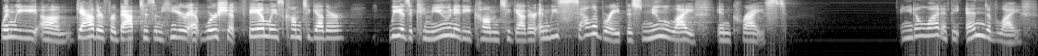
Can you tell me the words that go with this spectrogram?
When we um, gather for baptism here at worship, families come together. We as a community come together and we celebrate this new life in Christ. And you know what? At the end of life,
